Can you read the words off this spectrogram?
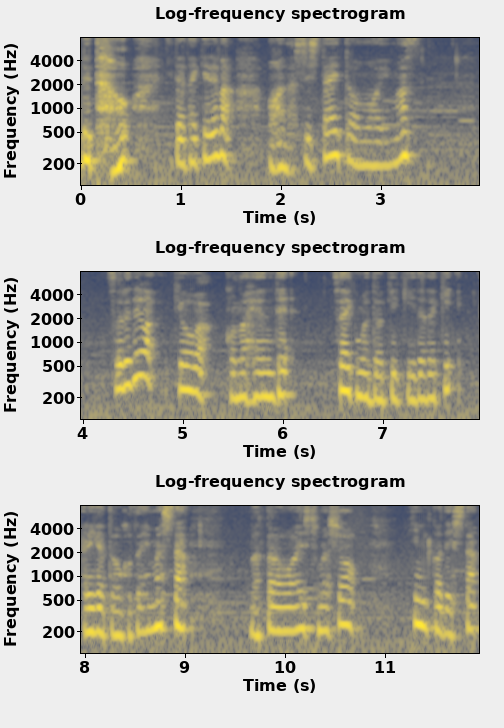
レターをいただければお話ししたいと思います。それでは今日はこの辺で最後までお聴きいただきありがとうございました。またお会いしましょう。きみこでした。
